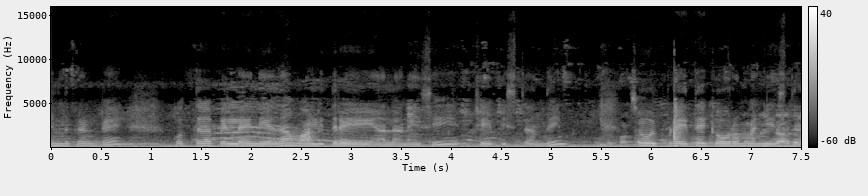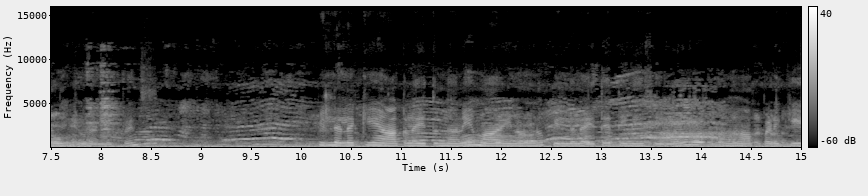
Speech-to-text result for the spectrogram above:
ఎందుకంటే కొత్తగా పెళ్ళైంది కదా వాళ్ళిద్దరే వేయాలనేసి చేపిస్తుంది. సో ఇప్పుడైతే గౌరమ్మని చేస్తుంది. చూడండి ఫ్రెండ్స్. పిల్లలకి ఆకలి అవుతుందని మా ఆయన పిల్లలు అయితే తినేసిళ్ళు. అప్పటికి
